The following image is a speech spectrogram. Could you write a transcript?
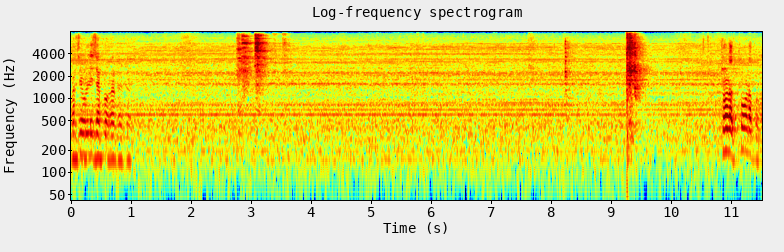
കുറച്ച് ഉള്ളി ചപ്പൊക്കെ தொட தொட தொட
